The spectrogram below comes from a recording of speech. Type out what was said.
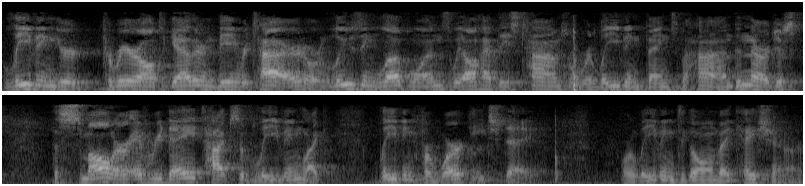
leaving your career altogether and being retired or losing loved ones. We all have these times where we're leaving things behind. Then there are just the smaller, everyday types of leaving, like leaving for work each day, or leaving to go on vacation, or,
